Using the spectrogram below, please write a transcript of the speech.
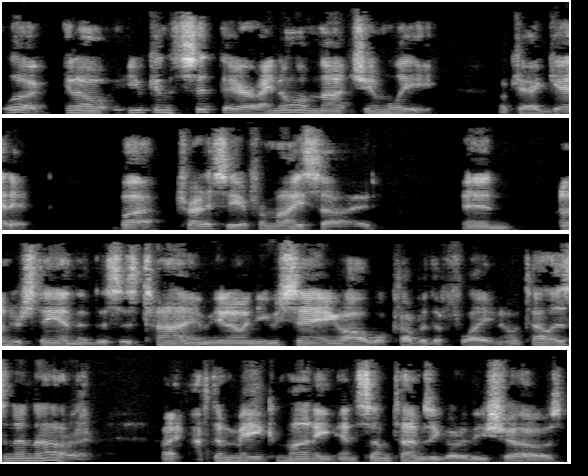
look, you know, you can sit there. I know I'm not Jim Lee. Okay. I get it, but try to see it from my side and understand that this is time, you know, and you saying, oh, we'll cover the flight and hotel isn't enough. Right. I have to make money. And sometimes you go to these shows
